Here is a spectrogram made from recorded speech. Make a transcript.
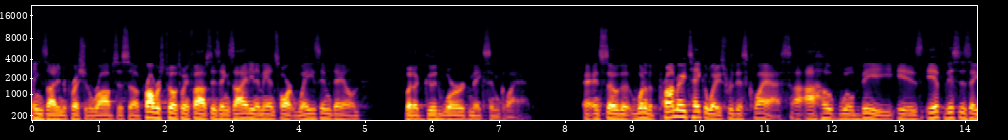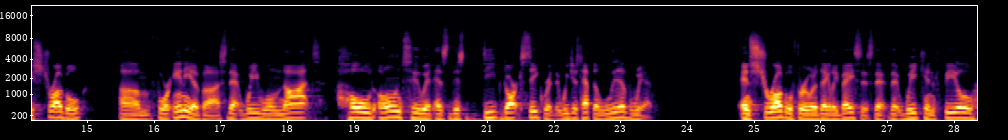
anxiety and depression robs us of. Proverbs 12 25 says, Anxiety in a man's heart weighs him down, but a good word makes him glad. And so, the, one of the primary takeaways for this class, I, I hope, will be is if this is a struggle um, for any of us, that we will not hold on to it as this deep, dark secret that we just have to live with and struggle through on a daily basis, that, that we can feel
